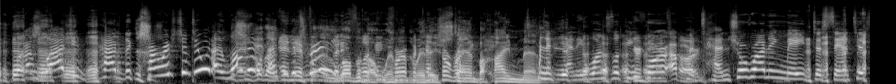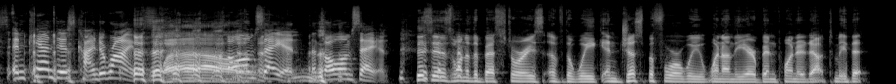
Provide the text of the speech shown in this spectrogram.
did. But I'm glad you had the courage to do it. I love it. I, I think And it's if what I great. anybody's love about looking for women, a the way they potential stand behind men. And if anyone's looking Your for dance a card. potential running mate, DeSantis and Candace kind of rhymes. Wow. That's all I'm saying. That's all I'm saying. this is one of the best stories of the week. And just before we went on the air, Ben pointed out to me that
